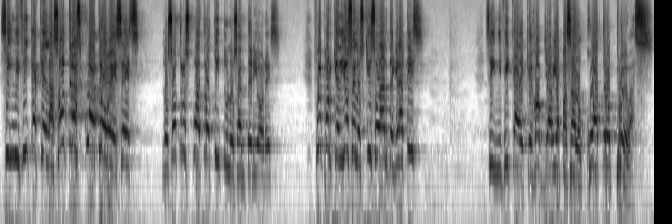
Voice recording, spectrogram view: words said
significa que las otras cuatro veces, los otros cuatro títulos anteriores, fue porque Dios se los quiso dar de gratis. Significa de que Job ya había pasado cuatro pruebas.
